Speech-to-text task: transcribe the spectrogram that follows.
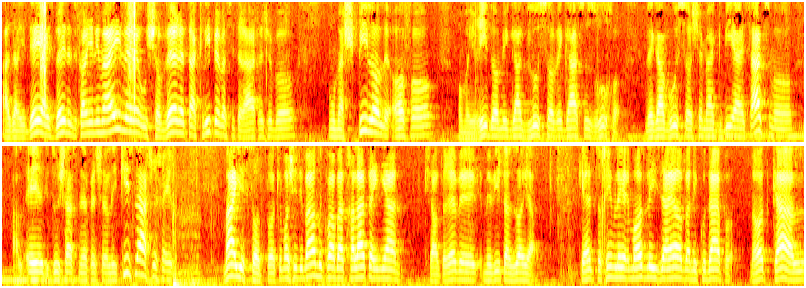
אז על ידי ההסברינס וכל העניינים האלה, הוא שובר את הקליפה בסטרה אחרי שבו, הוא משפיל לו לאופו, הוא מרידו מגדלוסו וגסוס רוחו, וגבוסו שמגביה את עצמו על עיר קדושת נפש של כיס לאחשיכם. מה היסוד פה? כמו שדיברנו כבר בהתחלת העניין, כשאלתר רבי מביא את הזויה. כן, צריכים מאוד להיזהר בנקודה פה. מאוד קל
